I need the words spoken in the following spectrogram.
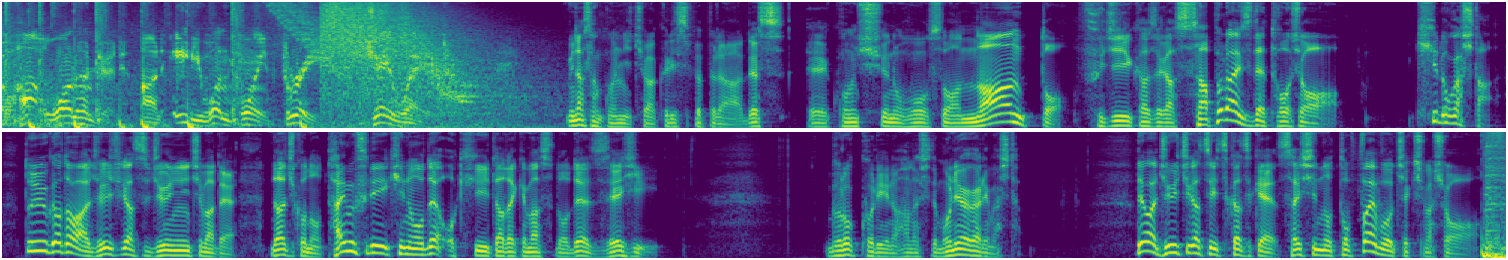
HOT 100 on 81.3 J-WAVE. 皆さんこんにちはクリス・ペプラーです、えー今週の放送はなんと藤井風がサプライズで登場。聞き逃したという方は11月12日までラジコのタイムフリー機能でお聞きいただけますのでぜひブロッコリーの話で盛り上がりました。では11月5日付最新のトップ5をチェックしましょう。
